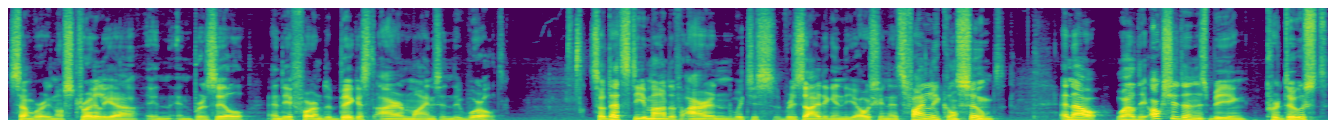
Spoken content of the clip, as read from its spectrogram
somewhere in Australia, in, in Brazil, and they form the biggest iron mines in the world. So that's the amount of iron which is residing in the ocean. It's finally consumed. And now, while the oxygen is being produced,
